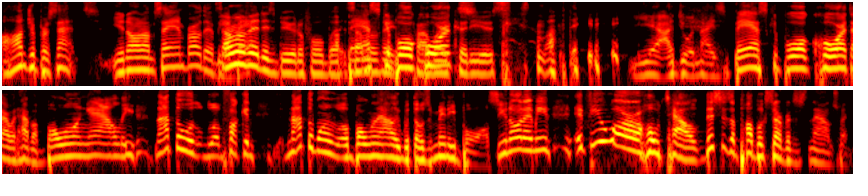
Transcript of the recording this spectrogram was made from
a hundred percent. You know what I'm saying, bro? There'd Some of it is beautiful, but basketball of it probably courts. could use some updating. Yeah, I do a nice basketball court. I would have a bowling alley, not the fucking, not the one with a bowling alley with those mini balls. You know what I mean? If you are a hotel, this is a public service announcement.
